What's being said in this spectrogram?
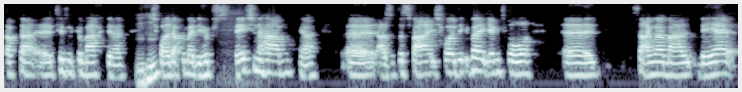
Doktortitel gemacht. Ja. Mhm. Ich wollte auch immer die hübschesten Mädchen haben. Ja. Äh, also das war, ich wollte immer irgendwo äh, sagen wir mal, mehr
